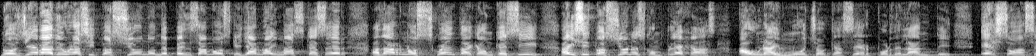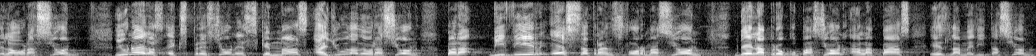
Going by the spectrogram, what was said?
Nos lleva de una situación donde pensamos que ya no hay más que hacer a darnos cuenta que aunque sí hay situaciones complejas, aún hay mucho que hacer por delante. Eso hace la oración. Y una de las expresiones que más ayuda de oración para vivir esa transformación de la preocupación a la paz es la meditación.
